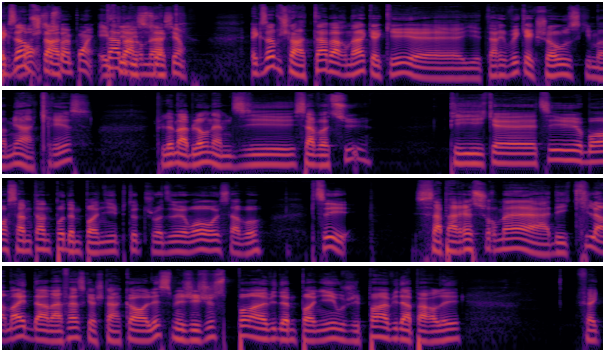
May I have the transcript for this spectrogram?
Exemple, bon, je suis en un point. Éviter des situations. Exemple, j'étais en tabarnak, ok, euh, il est arrivé quelque chose qui m'a mis en crise. Puis là, ma blonde, elle me dit Ça va-tu Puis que, tu sais, bon, ça me tente pas de me pogner, puis tout, je vais dire Ouais, ouais, ça va. Puis tu sais, ça paraît sûrement à des kilomètres dans ma face que j'étais en calice, mais j'ai juste pas envie de me pogner ou j'ai pas envie d'en parler. Fait que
